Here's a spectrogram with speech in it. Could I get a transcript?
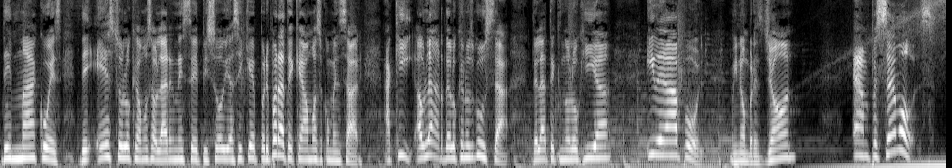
de macOS? De esto es lo que vamos a hablar en este episodio, así que prepárate que vamos a comenzar aquí a hablar de lo que nos gusta, de la tecnología y de Apple. Mi nombre es John. ¡Empecemos!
